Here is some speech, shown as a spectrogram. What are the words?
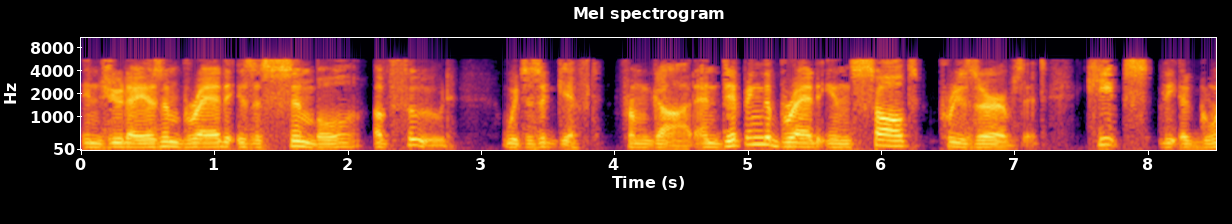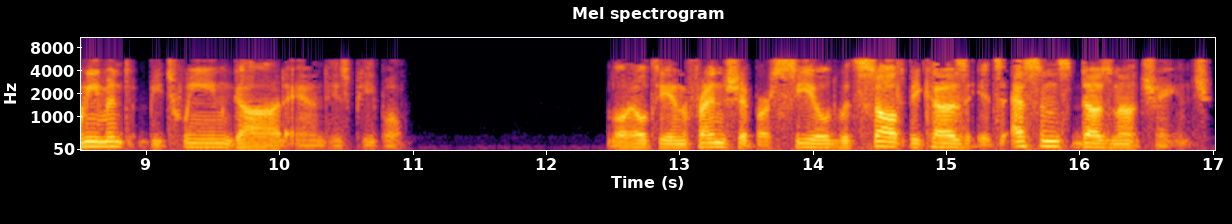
In Judaism, bread is a symbol of food, which is a gift from God, and dipping the bread in salt preserves it, keeps the agreement between God and his people. Loyalty and friendship are sealed with salt because its essence does not change.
